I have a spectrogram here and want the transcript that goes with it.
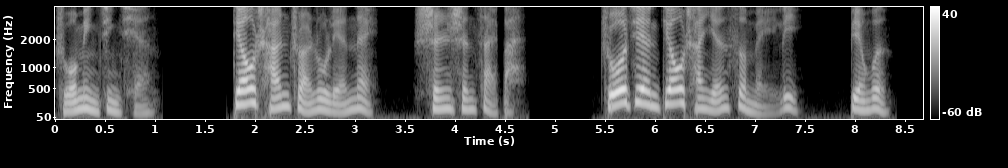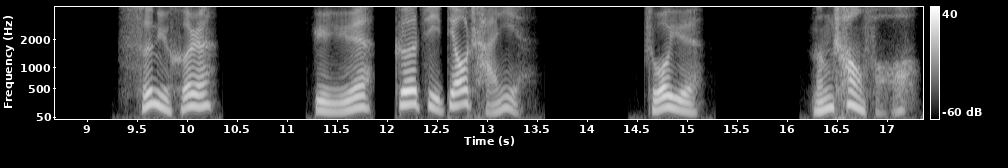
着命近前，貂蝉转入帘内，深深再拜。”卓见貂蝉颜色美丽，便问：“此女何人？”允曰：“歌妓貂蝉也。”卓曰：“能唱否？”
